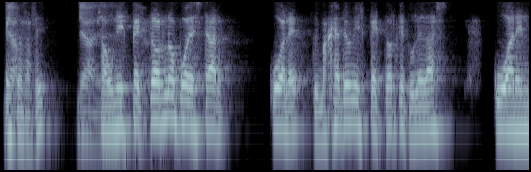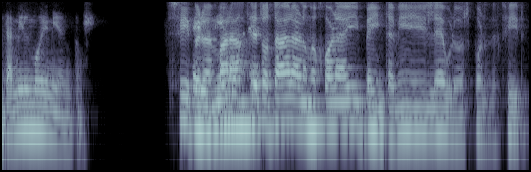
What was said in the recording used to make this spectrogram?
Esto es así. o sea, un inspector no puede estar. Imagínate un inspector que tú le das 40.000 movimientos. Sí, pero en balance total a lo mejor hay 20.000 euros, por decir.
